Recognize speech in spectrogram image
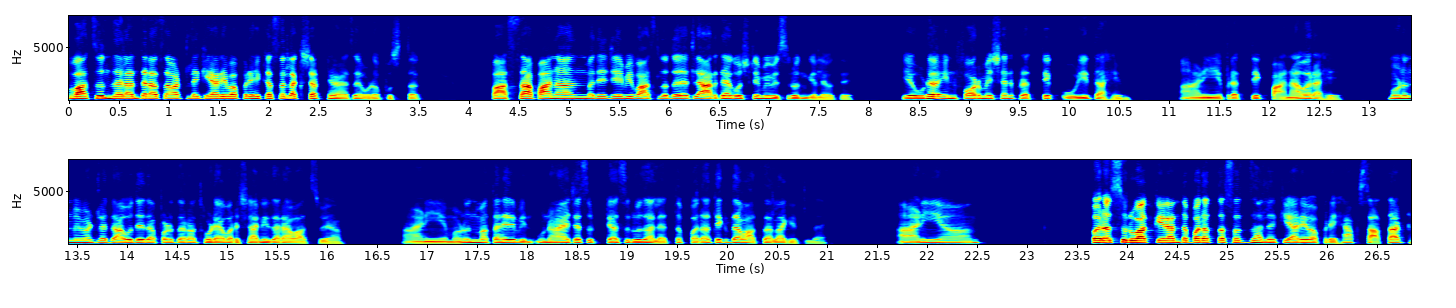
वाचून झाल्यानंतर असं वाटलं की अरे बापरे हे कसं लक्षात ठेवायचं एवढं पुस्तक? पाच सहा पानांमध्ये जे मी वाचलं होतं त्यातल्या अर्ध्या गोष्टी मी विसरून गेले होते. एवढं इन्फॉर्मेशन प्रत्येक ओळीत आहे. आणि प्रत्येक पानावर आहे. म्हणून मी म्हटलं जाऊ देत आपण जरा थोड्या वर्षांनी जरा वाचूया. आणि म्हणून मग आता हे उन्हाळ्याच्या सुट्ट्या सुरू झाल्यात तर परत एकदा वाचायला घेतलंय. आणि परत सुरुवात केल्यानंतर परत तसंच झालं की अरे बापरे ह्या सात आठ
